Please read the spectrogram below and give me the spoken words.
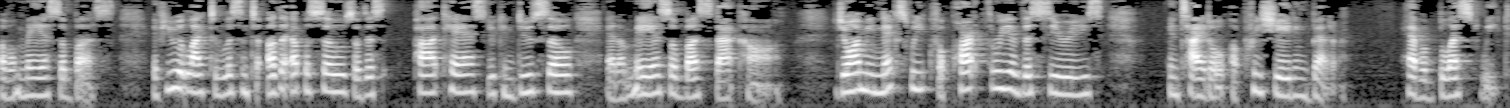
of Emmaus a Bus. If you would like to listen to other episodes of this podcast, you can do so at emmausabus.com. Join me next week for part three of this series entitled Appreciating Better. Have a blessed week.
